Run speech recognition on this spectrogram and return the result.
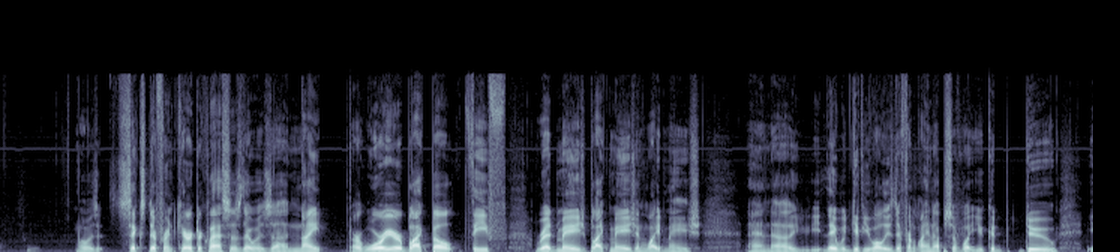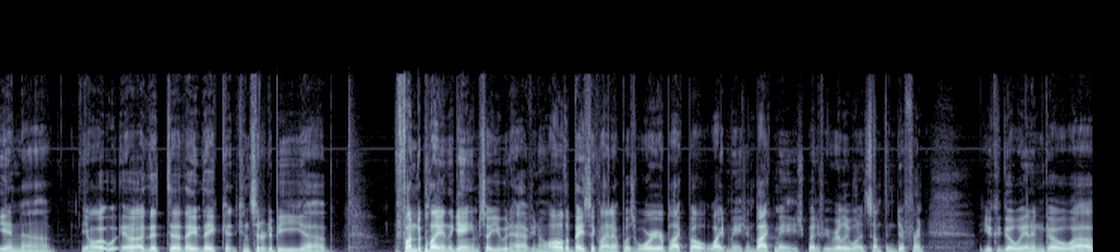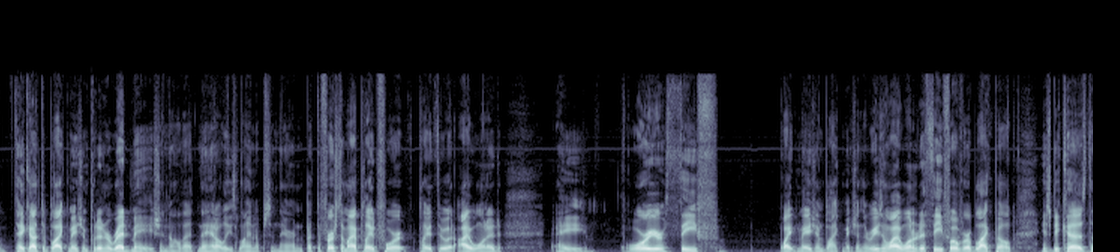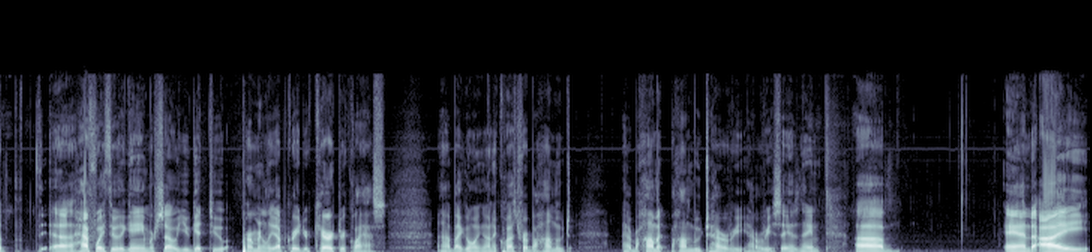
what was it six different character classes. There was uh, knight or warrior, black belt, thief, red mage, black mage, and white mage, and uh, they would give you all these different lineups of what you could do in uh, you know uh, that they they consider to be fun to play in the game. So you would have, you know, oh, the basic lineup was warrior, black belt, white mage, and black mage. But if you really wanted something different, you could go in and go uh, take out the black mage and put in a red mage and all that. And they had all these lineups in there. And but the first time I played for it, played through it, I wanted a warrior, thief, white mage, and black mage. And the reason why I wanted a thief over a black belt is because the uh, halfway through the game or so, you get to permanently upgrade your character class uh, by going on a quest for Bahamut, uh, Bahamut, Bahamut, however you, however you say his name. Um, and I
